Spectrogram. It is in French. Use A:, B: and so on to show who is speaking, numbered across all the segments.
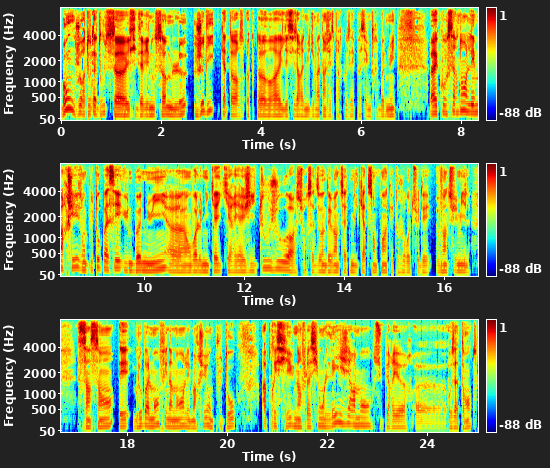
A: Bonjour à toutes et à tous, euh, ici Xavier, nous sommes le jeudi 14 octobre, il est 6h30 du matin, j'espère que vous avez passé une très bonne nuit. Bah, concernant les marchés, ils ont plutôt passé une bonne nuit, euh, on voit le Nikkei qui réagit toujours sur cette zone des 27 400 points qui est toujours au-dessus des 28 500 et globalement finalement les marchés ont plutôt apprécié une inflation légèrement supérieure euh, aux attentes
